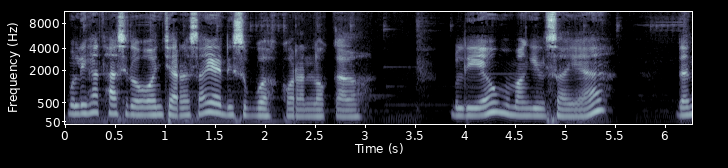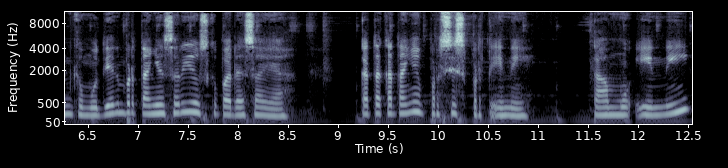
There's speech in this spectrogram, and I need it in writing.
melihat hasil wawancara saya di sebuah koran lokal. Beliau memanggil saya dan kemudian bertanya serius kepada saya. Kata-katanya persis seperti ini kamu ini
